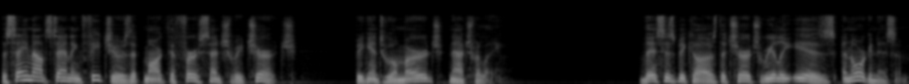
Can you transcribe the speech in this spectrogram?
the same outstanding features that mark the first century church begin to emerge naturally. This is because the church really is an organism.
